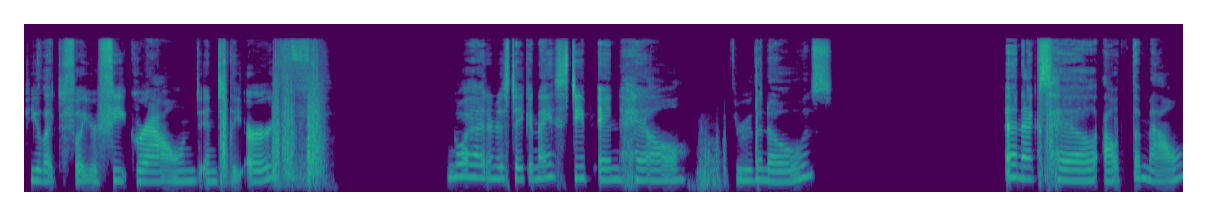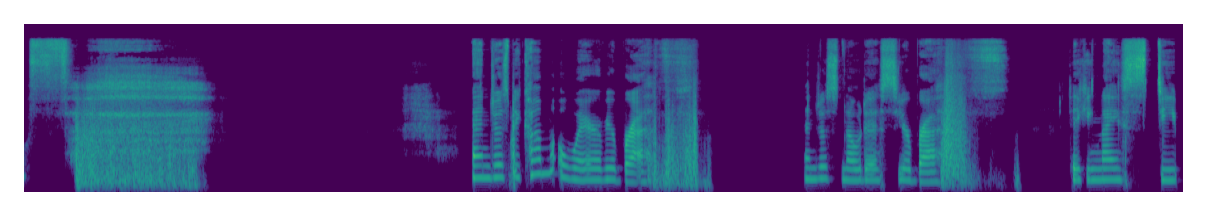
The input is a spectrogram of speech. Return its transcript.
If you like to feel your feet ground into the earth, Go ahead and just take a nice deep inhale through the nose and exhale out the mouth. And just become aware of your breath and just notice your breath. Taking nice deep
